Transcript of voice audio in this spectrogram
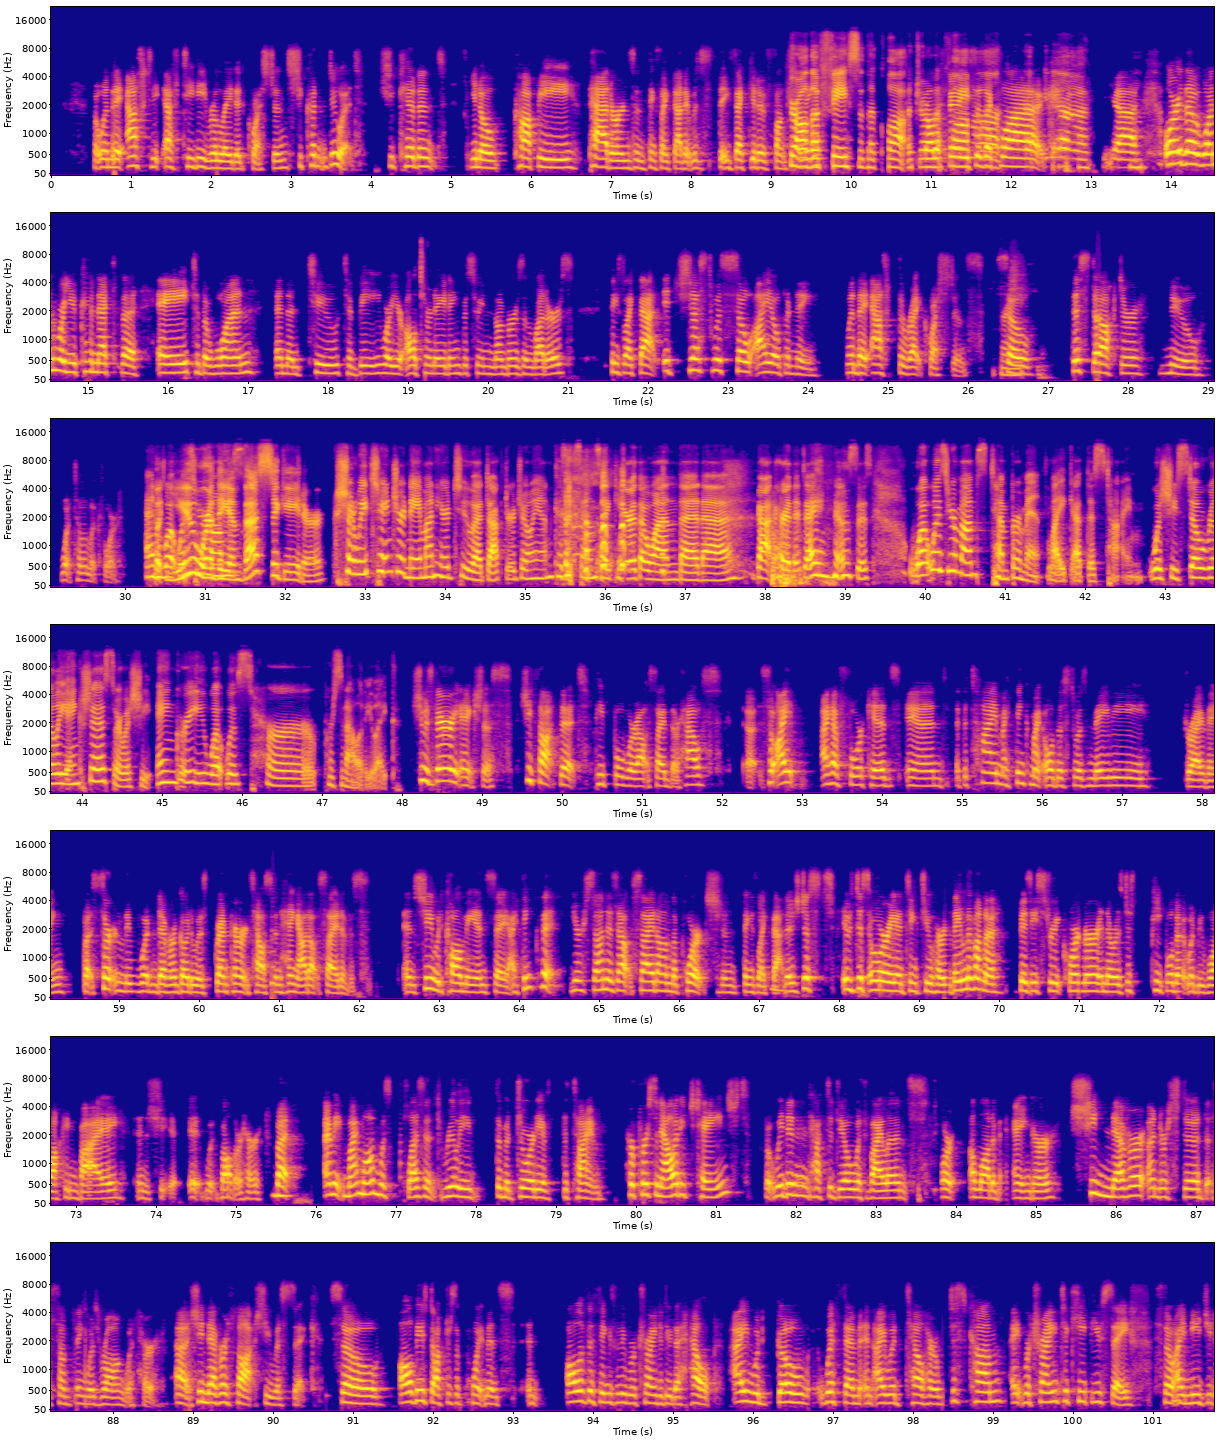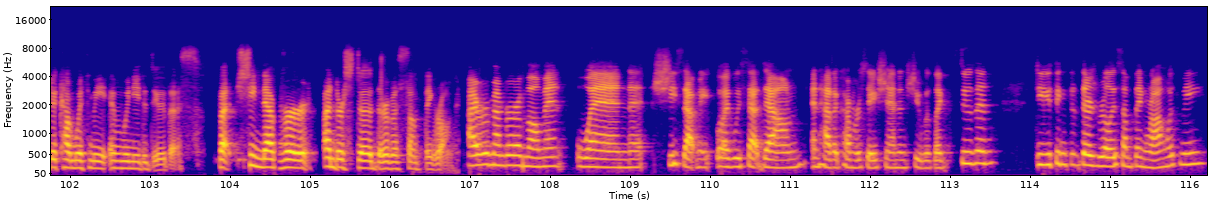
but when they asked the FTD related questions, she couldn't do it. She couldn't you know, copy patterns and things like that. It was the executive function. Draw the face of the clock. Draw, draw the, the face clock. of the clock. Yeah. Yeah. Mm-hmm. Or the one where you connect the A to the one and then two to B, where you're alternating between numbers and letters, things like that. It just was so eye opening when they asked the right questions. Right. So this doctor knew what to look for. And but what you were the investigator. Should we change your name on here to uh, Dr. Joanne? Because it sounds like you're the one that uh, got her the diagnosis. What was your mom's temperament like at this time? Was she still really anxious or was she angry? What was her personality like? She was very anxious. She thought that people were outside their house. Uh, so I I have four kids, and at the time, I think my oldest was maybe driving but certainly wouldn't ever go to his grandparents' house and hang out outside of his and she would call me and say i think that your son is outside on the porch and things like that. Mm-hmm. It was just it was disorienting to her. They live on a busy street corner and there was just people that would be walking by and she it, it would bother her. Mm-hmm. But i mean my mom was pleasant really the majority of the time. Her personality changed but we didn't have to deal with violence or a lot of anger. She never understood that something was wrong with her. Uh, she never thought she was sick. So, all these doctor's appointments and all of the things we were trying to do to help, I would go with them and I would tell her, just come. I, we're trying to keep you safe. So, I need you to come with me and we need to do this but she never understood there was something wrong. I remember a moment when she sat me, like we sat down and had a conversation, and she was like, Susan, do you think that there's really something wrong with me?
